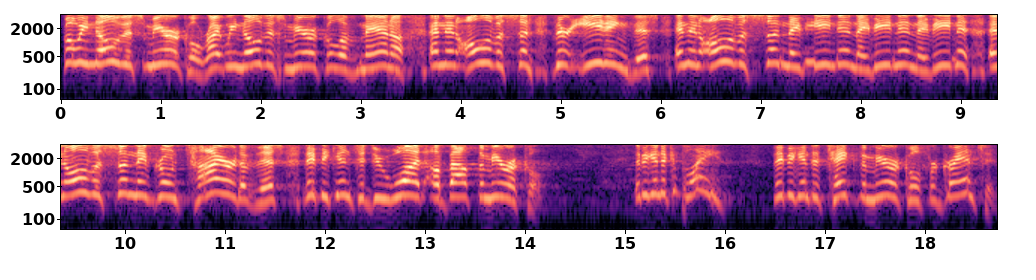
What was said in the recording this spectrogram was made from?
But we know this miracle, right? We know this miracle of manna. And then all of a sudden, they're eating this. And then all of a sudden, they've eaten it, and they've eaten it, and they've eaten it. And all of a sudden, they've grown tired of this. They begin to do what about the miracle? They begin to complain. They begin to take the miracle for granted.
